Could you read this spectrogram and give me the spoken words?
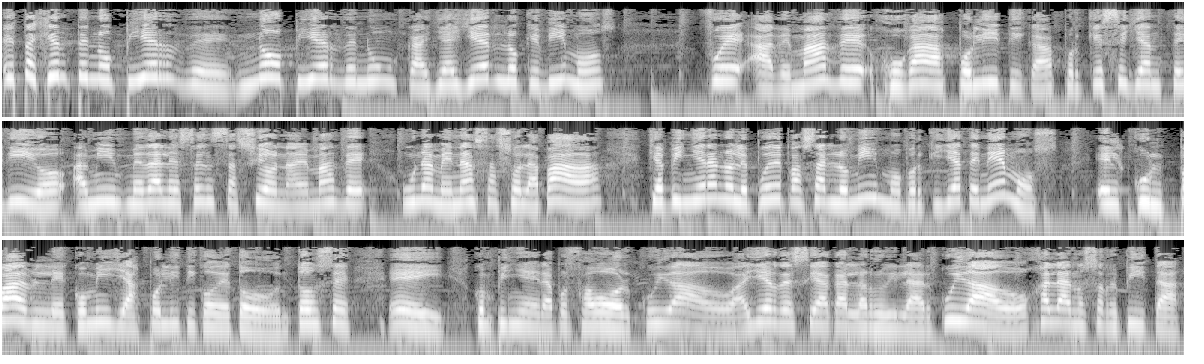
Esta gente no pierde, no pierde nunca. Y ayer lo que vimos fue, además de jugadas políticas, porque ese llanterío a mí me da la sensación, además de una amenaza solapada, que a Piñera no le puede pasar lo mismo, porque ya tenemos el culpable, comillas, político de todo. Entonces, hey, con Piñera, por favor, cuidado. Ayer decía Carla Rubilar, cuidado, ojalá no se repita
